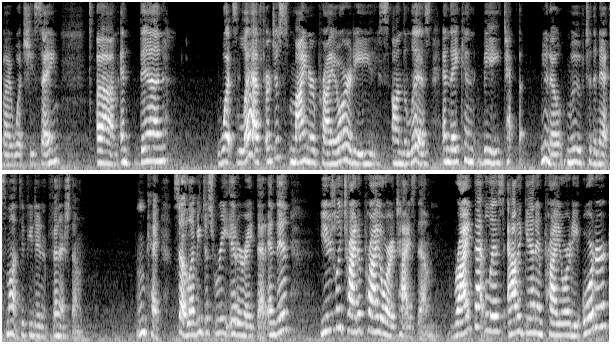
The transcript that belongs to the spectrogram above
by what she's saying. Um, and then what's left are just minor priorities on the list, and they can be, ta- you know, moved to the next month if you didn't finish them. Okay, so let me just reiterate that. And then usually try to prioritize them. Write that list out again in priority order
